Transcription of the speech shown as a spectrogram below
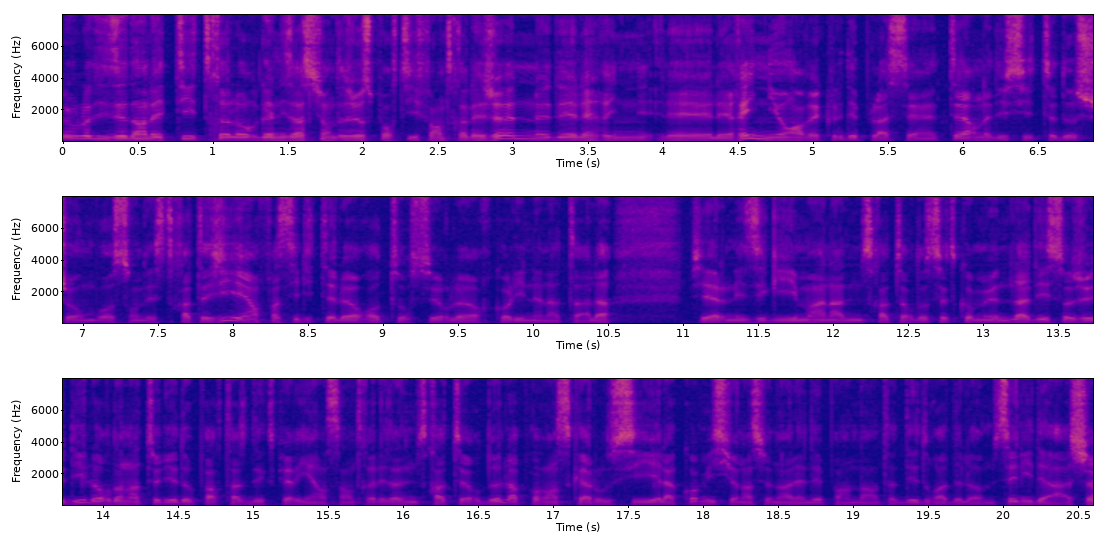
Je vous le disais dans les titres, l'organisation des Jeux sportifs entre les jeunes et les, réunions avec les déplacés internes du site de Chombo sont des stratégies ayant facilité leur retour sur leur colline natale. Pierre Nizigima, administrateur de cette commune, l'a dit ce jeudi lors d'un atelier de partage d'expérience entre les administrateurs de la province Karoussi et la Commission nationale indépendante des droits de l'homme, CNIDH.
